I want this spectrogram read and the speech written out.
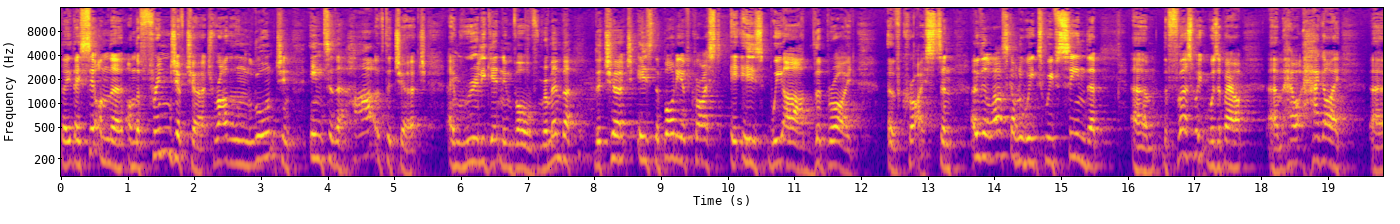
They, they sit on the, on the fringe of church rather than launching into the heart of the church and really getting involved. Remember, the church is the body of Christ. It is, we are the bride of Christ. And over the last couple of weeks, we've seen that um, the first week was about um, how Haggai uh,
